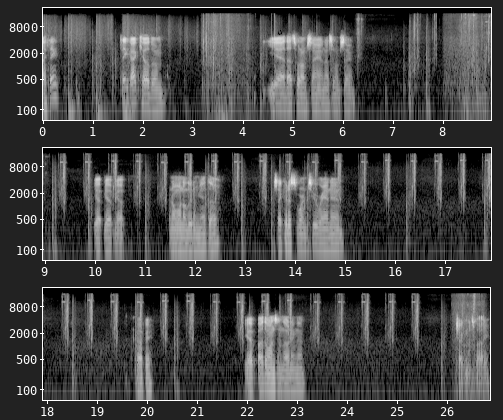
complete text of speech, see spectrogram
I think I think I killed him. Yeah, that's what I'm saying. That's what I'm saying. Yep, yep, yep. I don't want to loot him yet though. So I could have sworn two ran in. Copy. Yep, other one's in loading then. Checking this body.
